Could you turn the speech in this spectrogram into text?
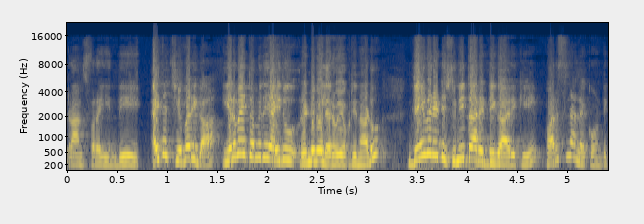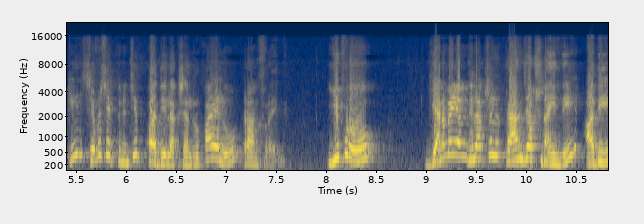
ట్రాన్స్ఫర్ అయ్యింది. అయితే చివరిగా ఇరవై తొమ్మిది ఐదు రెండు వేల ఇరవై ఒకటి నాడు దేవిరెడ్డి సునీతారెడ్డి గారికి పర్సనల్ అకౌంట్కి శివశక్తి నుంచి పది లక్షల రూపాయలు ట్రాన్స్ఫర్ అయింది. ఇప్పుడు ఎనభై ఎనిమిది లక్షల ట్రాన్సాక్షన్ అయింది. అది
